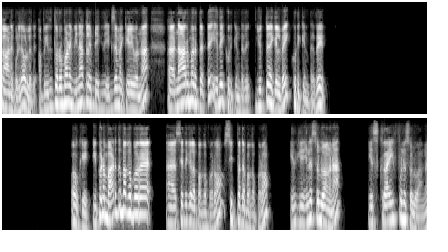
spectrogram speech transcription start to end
காணக்கூடியதா உள்ளது. அப்ப இது தொடர்பான வினாக்கள் எப்படி எக்ஸாம் கேள்வி வரும்னா நார்மர் தட்டு எதை குறிக்கின்றது? யுத்த நிகழ்வை குறிக்கின்றது. ஓகே. இப்போ நம்ம அடுத்து பார்க்க போற செதுக்களை பார்க்க போறோம். சிற்பத்தை பார்க்க போறோம். இதுக்கு என்ன சொல்லுவாங்கன்னா ஸ்கிரைப்னு சொல்லுவாங்க.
